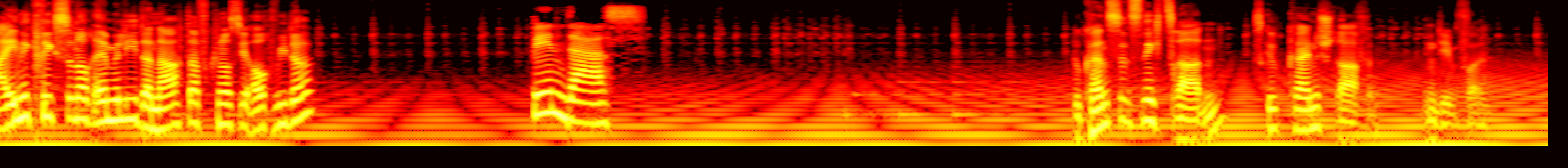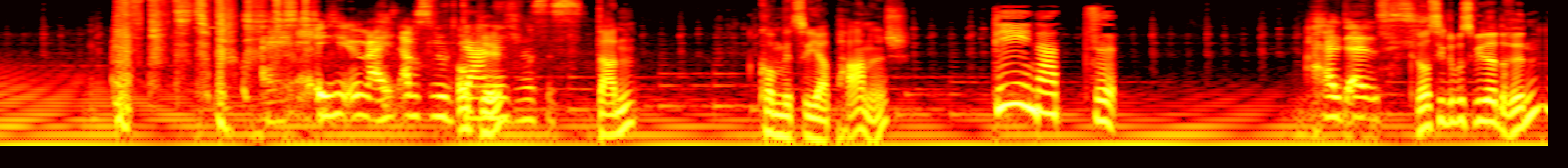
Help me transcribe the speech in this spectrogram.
Eine kriegst du noch, Emily. Danach darf Knossi auch wieder. Bindas. Du kannst jetzt nichts raten. Es gibt keine Strafe. In dem Fall. Ich weiß absolut gar Okay. nicht, was es Dann kommen wir zu Japanisch. Peanuts. halt ist. Knossi, du bist wieder drin.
